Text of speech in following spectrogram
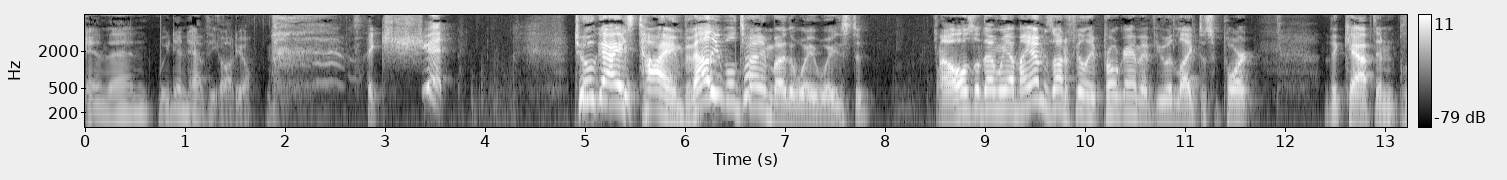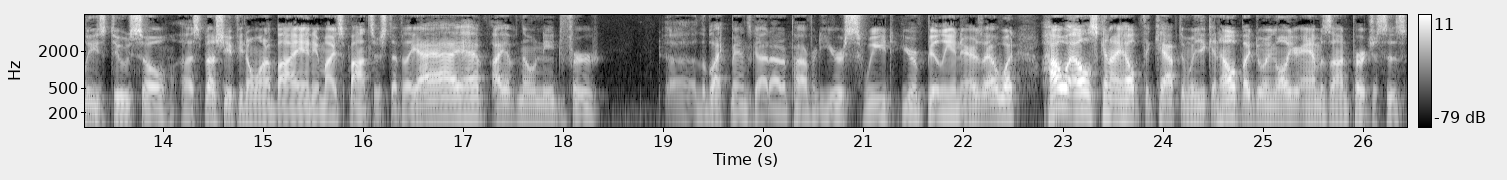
and then we didn't have the audio. like, shit. Two guys' time. Valuable time, by the way, wasted. Uh, also, then we have my Amazon affiliate program. If you would like to support the captain, please do so. Especially if you don't want to buy any of my sponsor stuff. Like I, have, I have no need for uh, the Black Man's Guide Out of Poverty. You're a Swede. You're a billionaire. Like, what? How else can I help the captain? Well, you can help by doing all your Amazon purchases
